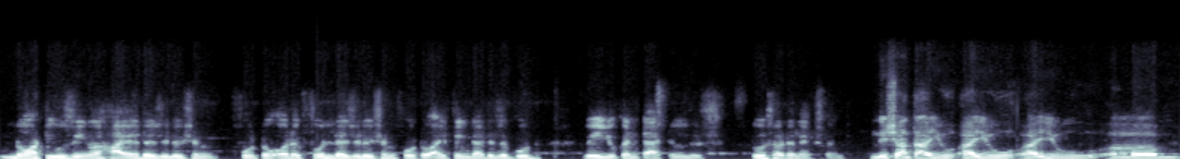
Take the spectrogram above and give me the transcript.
not using a higher resolution photo or a full resolution photo i think that is a good way you can tackle this to a certain extent. Nishant are you are you are you um,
